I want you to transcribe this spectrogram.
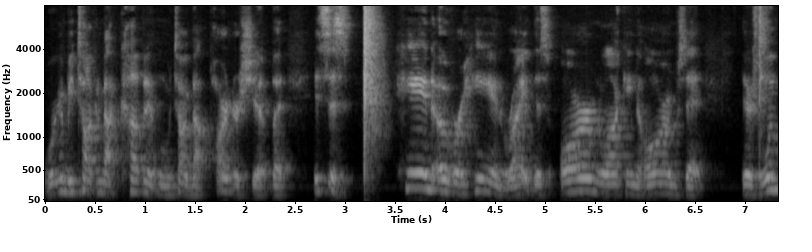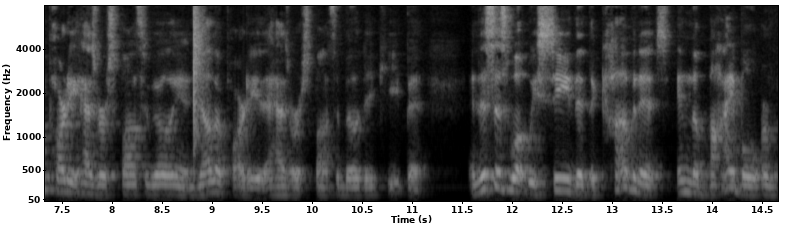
we're going to be talking about covenant when we talk about partnership, but it's this hand over hand, right? This arm locking the arms that there's one party that has a responsibility and another party that has a responsibility to keep it. And this is what we see that the covenants in the Bible are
